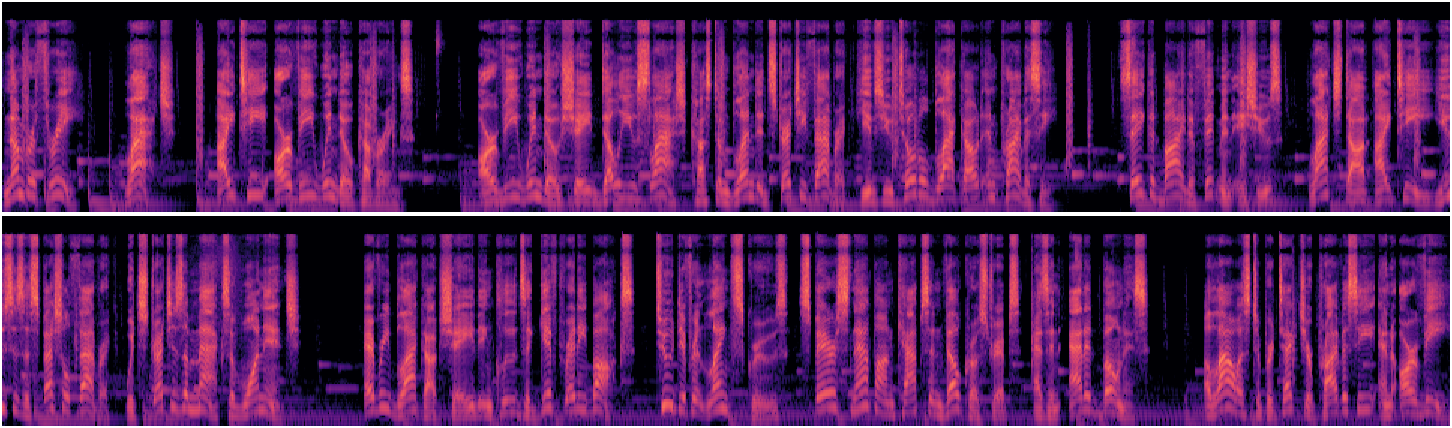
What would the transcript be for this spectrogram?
Number 3. Latch IT RV Window Coverings RV Window Shade W Slash Custom Blended Stretchy Fabric gives you total blackout and privacy. Say goodbye to fitment issues, Latch.it uses a special fabric which stretches a max of 1 inch. Every blackout shade includes a gift-ready box, two different length screws, spare snap-on caps and Velcro strips as an added bonus. Allow us to protect your privacy and RV.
